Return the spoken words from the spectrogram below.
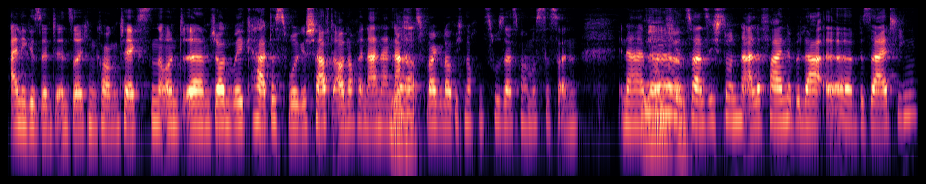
einige sind in solchen Kontexten. Und ähm, John Wick hat es wohl geschafft, auch noch in einer Nacht, Ja. war glaube ich noch ein Zusatz, man muss das dann innerhalb Ja, von ja. 24 Stunden alle Feinde äh, beseitigen.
